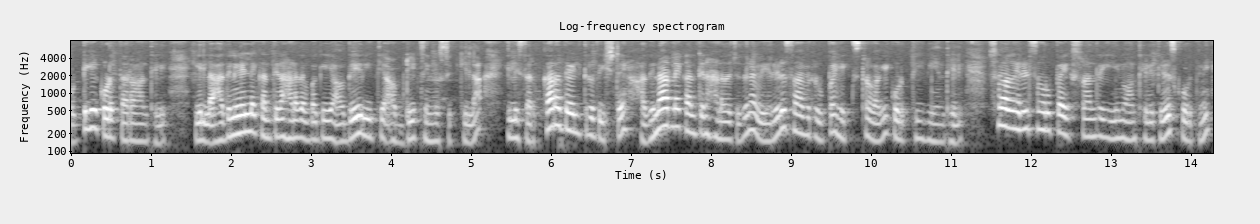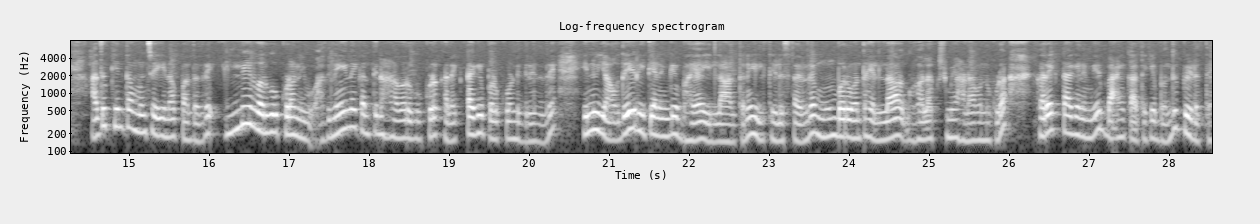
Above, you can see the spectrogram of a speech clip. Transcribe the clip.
ಒಟ್ಟಿಗೆ ಕೊಡ್ತಾರಾ ಅಂಥೇಳಿ ಇಲ್ಲ, ಹದಿನೇಳನೇ ಕಂತಿನ ಹಣದ ಬಗ್ಗೆ ಯಾವುದೇ ರೀತಿಯ ಅಪ್ಡೇಟ್ಸ್ ಇನ್ನೂ ಸಿಕ್ಕಿಲ್ಲ. ಇಲ್ಲಿ ಸರ್ಕಾರದ ಹೇಳ್ತಿರೋದು ಇಷ್ಟೇ, ಹದಿನಾರನೇ ಕಂತಿನ ಹಣದ ಜೊತೆ ನಾವು ಎರಡು ಸಾವಿರ ರೂಪಾಯಿ ಎಕ್ಸ್ಟ್ರಾವಾಗಿ ಕೊಡ್ತೀವಿ ಅಂತ ಹೇಳಿ. ಸೊ, ಎರಡು ಸಾವಿರ ರೂಪಾಯಿ ಎಕ್ಸ್ಟ್ರಾ ಅಂದರೆ ಏನು ಅಂತ ಹೇಳಿ ತಿಳಿಸ್ಕೊಡ್ತೀನಿ. ಅದಕ್ಕಿಂತ ಮುಂಚೆ ಏನಪ್ಪ ಅಂತಂದರೆ, ಇಲ್ಲಿವರೆಗೂ ಕೂಡ ನೀವು ಹದಿನೈದನೇ ಕಂತಿನ ಹಣವರೆಗೂ ಕೂಡ ಕರೆಕ್ಟಾಗಿ ಪಡ್ಕೊಂಡಿದ್ರಿ ಅಂದರೆ ಇನ್ನು ಯಾವುದೇ ರೀತಿಯ ನಿಮಗೆ ಭಯ ಇಲ್ಲ ಅಂತಲೇ ಇಲ್ಲಿ ತಿಳಿಸ್ತಾ ಅಂದರೆ ಮುಂಬರುವಂಥ ಎಲ್ಲ ಗೃಹಲಕ್ಷ್ಮಿ ಹಣವನ್ನು ಕೂಡ ಕರೆಕ್ಟಾಗಿ ನಿಮಗೆ ಬ್ಯಾಂಕ್ ಖಾತೆಗೆ ಬಂದು ಬೀಳುತ್ತೆ.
